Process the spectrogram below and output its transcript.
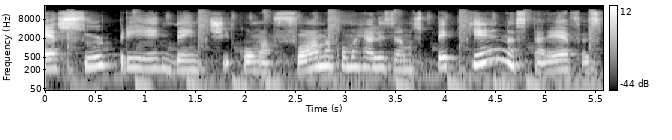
É surpreendente como a forma como realizamos pequenas tarefas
